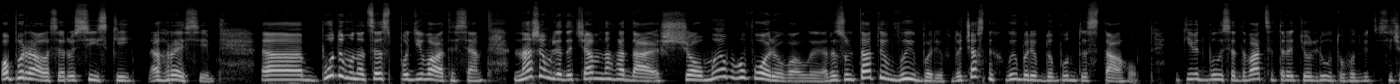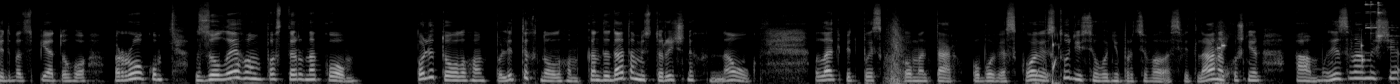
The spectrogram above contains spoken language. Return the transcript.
опиралася російській агресії. Е, Будемо на це сподіватися. Нашим глядачам нагадаю, що ми обговорювали результати виборів, дочасних виборів до Бундестагу, які відбулися 23 лютого 2025 року з Олегом Пастернаком. Політологом, політтехнологом, кандидатом історичних наук. Лайк, підписка, коментар обов'язкові. В студії сьогодні працювала Світлана Кушнір. А ми з вами ще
